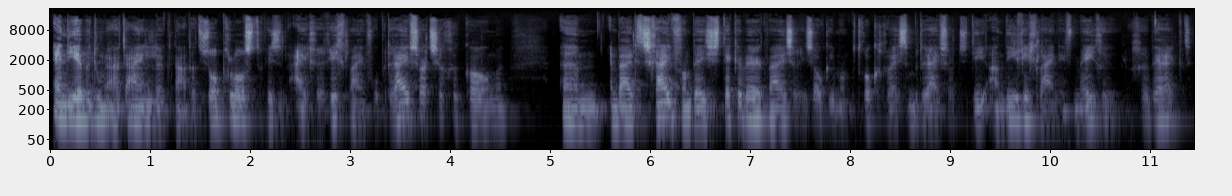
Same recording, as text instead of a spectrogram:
en die hebben toen uiteindelijk, nou dat is opgelost, er is een eigen richtlijn voor bedrijfsartsen gekomen. Ehm, en bij het schrijven van deze stekkerwerkwijzer is ook iemand betrokken geweest, een bedrijfsarts, die aan die richtlijn heeft meegewerkt.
